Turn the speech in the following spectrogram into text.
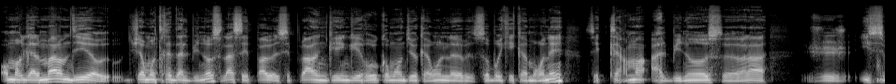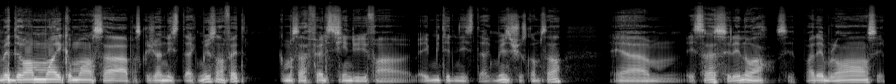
on me regarde mal, on me dit, euh, déjà mon trait d'albinos, là, c'est pas, c'est pas un guinguero, comme on dit au Cameroun, le sobriquet camerounais, c'est clairement albinos, euh, voilà. Je, je- il se met devant moi, il commence à, parce que j'ai un nystagmus, en fait, il commence à faire le signe du, enfin, imiter le nystagmus, des choses comme ça. Et, euh, et ça, c'est les noirs. C'est pas les blancs, c'est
